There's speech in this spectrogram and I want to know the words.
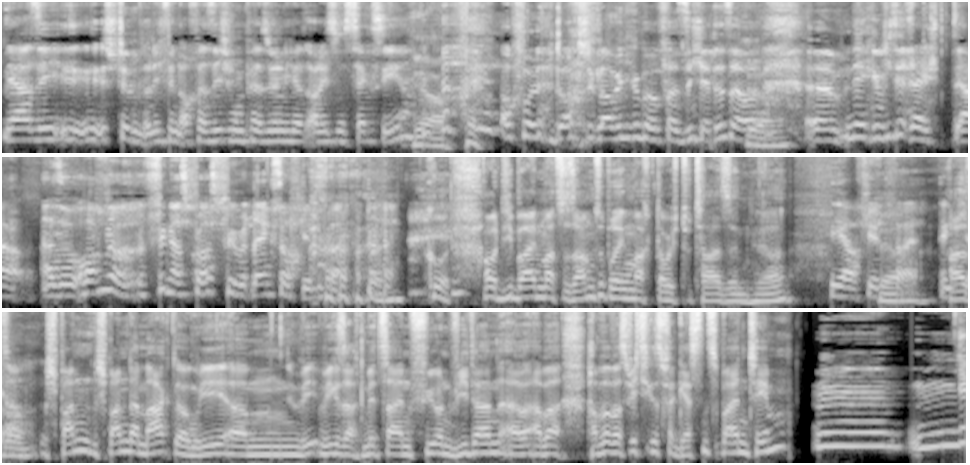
Ja, sie, stimmt. Und ich finde auch Versicherung persönlich jetzt auch nicht so sexy. Ja. Obwohl der Deutsche, glaube ich, überversichert ist. Aber ja. ähm, nee, gebe ich dir recht. Ja. Also hoffen wir, Fingers crossed für Rex auf jeden Fall. cool. Aber die beiden mal zusammenzubringen, macht, glaube ich, total Sinn. Ja, ja auf jeden ja. Fall. also spann spannender Markt irgendwie. Ähm, wie, wie, gesagt, mit seinen Für und Widern. Äh, aber haben wir was Wichtiges vergessen zu beiden Themen? Mm, nee,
